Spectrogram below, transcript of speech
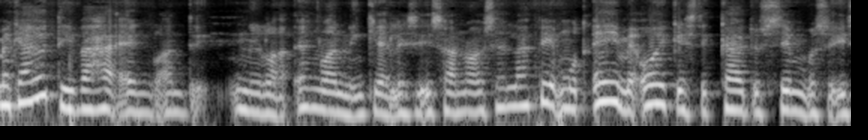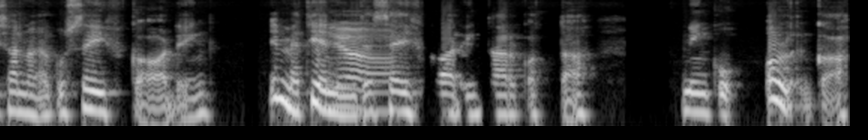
Me käytiin vähän englanti, niillä englanninkielisiä sanoja sen läpi, mutta ei me oikeasti käyty semmoisia sanoja kuin safeguarding. En mä tiedä, Joo. mitä safeguarding tarkoittaa niin kuin ollenkaan.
